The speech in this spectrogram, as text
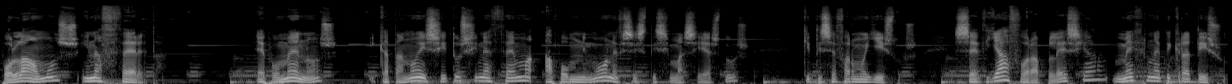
Πολλά όμως είναι αυθαίρετα. Επομένως, η κατανόησή τους είναι θέμα απομνημόνευσης της σημασίας τους και της εφαρμογής τους σε διάφορα πλαίσια μέχρι να επικρατήσουν,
